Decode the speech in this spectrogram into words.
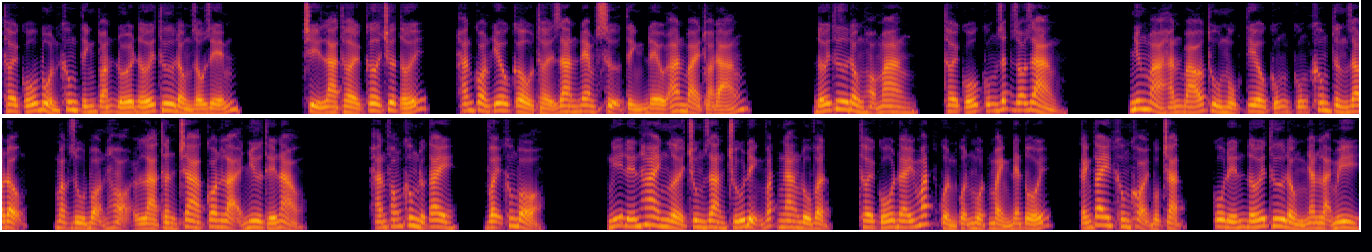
thời cố buồn không tính toán đối đối thư đồng dấu dếm. Chỉ là thời cơ chưa tới, hắn còn yêu cầu thời gian đem sự tình đều an bài thỏa đáng. Đối thư đồng họ mang, thời cố cũng rất rõ ràng. Nhưng mà hắn báo thù mục tiêu cũng cũng không từng dao động, mặc dù bọn họ là thần cha con lại như thế nào. Hắn phóng không được tay, vậy không bỏ. Nghĩ đến hai người trung gian chú định vắt ngang đồ vật, thời cố đáy mắt quần quận một mảnh đen tối, cánh tay không khỏi buộc chặt, cô đến đới thư đồng nhăn lại mi.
